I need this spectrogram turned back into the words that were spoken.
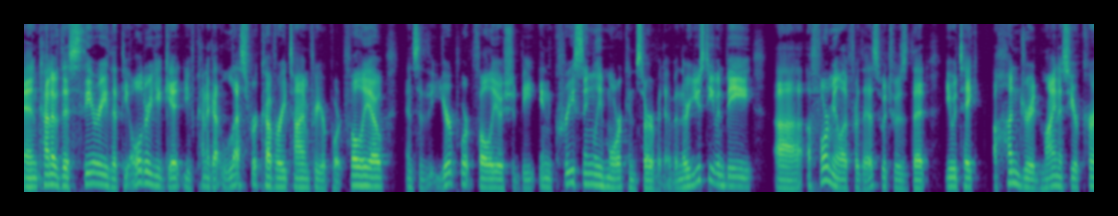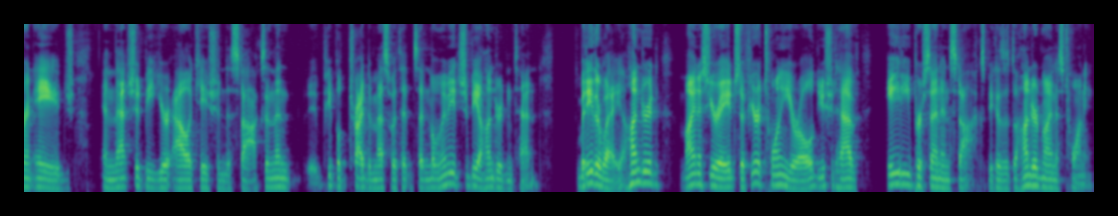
and kind of this theory that the older you get, you've kind of got less recovery time for your portfolio. And so that your portfolio should be increasingly more conservative. And there used to even be uh, a formula for this, which was that you would take 100 minus your current age, and that should be your allocation to stocks. And then eh, people tried to mess with it and said, well, maybe it should be 110. But either way, 100 minus your age. So if you're a 20 year old, you should have 80% in stocks because it's 100 minus 20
